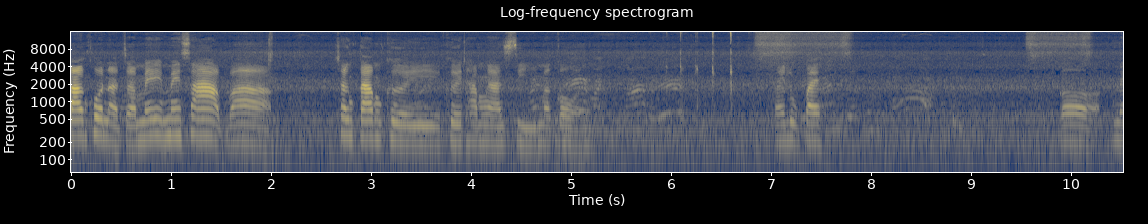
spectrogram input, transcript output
บางคนอาจจะไม่ไม่ทราบว่า ช่างตั้มเคยเคยทำงานสีมาก่อน ไปลูกไป ก็ใน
